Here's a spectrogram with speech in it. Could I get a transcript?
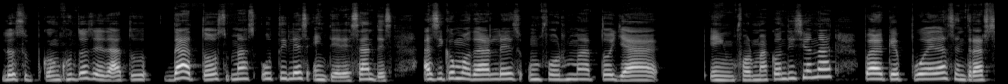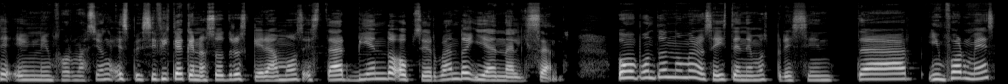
los subconjuntos de datos más útiles e interesantes, así como darles un formato ya en forma condicional para que pueda centrarse en la información específica que nosotros queramos estar viendo, observando y analizando. Como punto número 6 tenemos informes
